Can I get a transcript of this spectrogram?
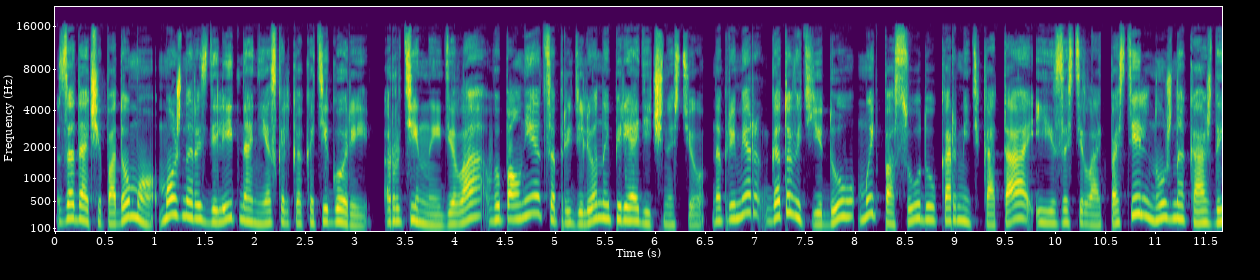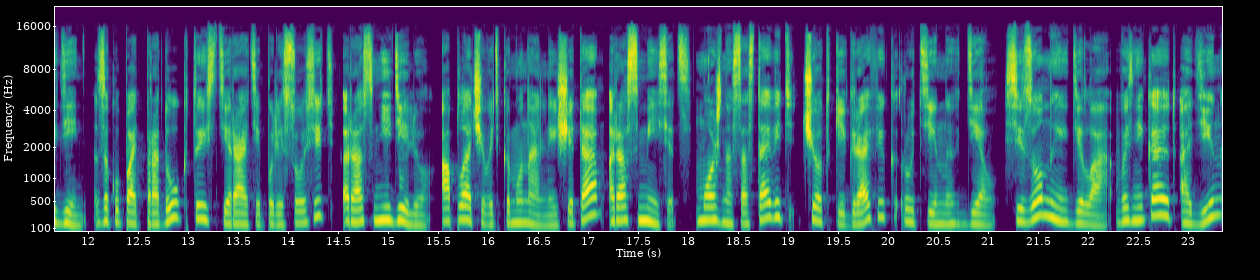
Задачи по дому можно разделить на несколько категорий. Рутинные дела выполняются определенной периодичностью. Например, готовить еду, мыть посуду, кормить кота и застилать постель нужно каждый день. Закупать продукты, стирать и пылесосить раз в неделю. Оплачивать коммунальные счета раз в месяц. Можно составить четкий график рутинных дел. Сезонные дела возникают один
